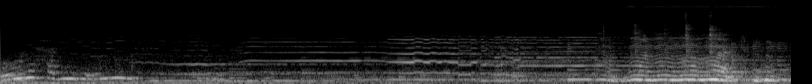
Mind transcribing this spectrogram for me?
قوم يا حبيبي قوم تقول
